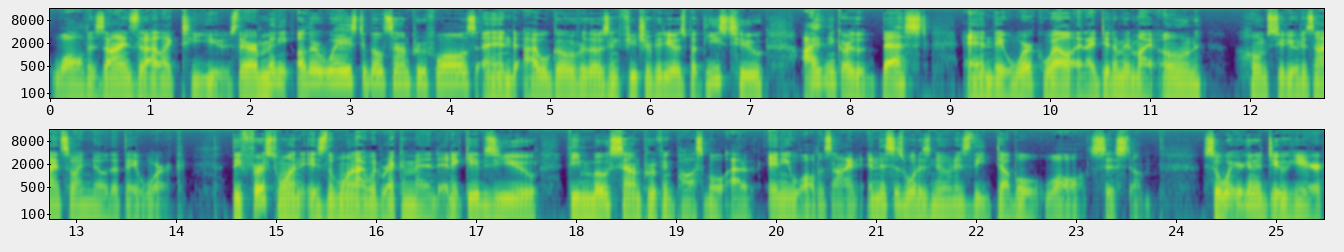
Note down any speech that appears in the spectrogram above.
wall designs that I like to use. There are many other ways to build soundproof walls, and I will go over those in future videos, but these two I think are the best and they work well, and I did them in my own home studio design, so I know that they work. The first one is the one I would recommend, and it gives you the most soundproofing possible out of any wall design, and this is what is known as the double wall system. So, what you're going to do here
